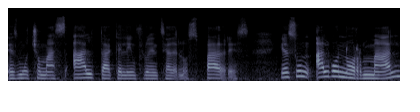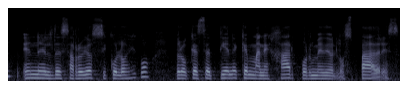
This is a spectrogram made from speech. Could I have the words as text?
es mucho más alta que la influencia de los padres. Y es un, algo normal en el desarrollo psicológico, pero que se tiene que manejar por medio de los padres,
